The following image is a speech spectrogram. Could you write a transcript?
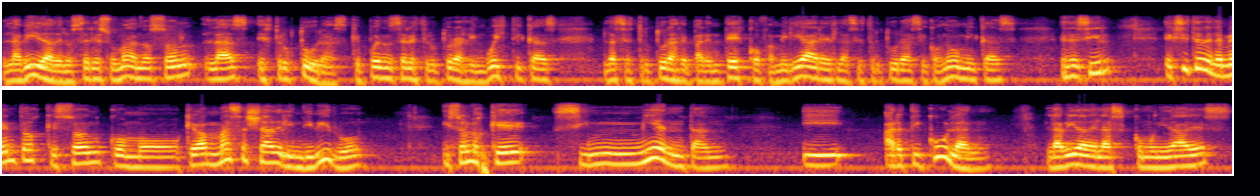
la vida de los seres humanos son las estructuras, que pueden ser estructuras lingüísticas, las estructuras de parentesco familiares, las estructuras económicas. Es decir, existen elementos que son como que van más allá del individuo y son los que cimientan y articulan la vida de las comunidades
